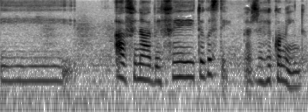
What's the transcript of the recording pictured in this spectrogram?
E ah, o final é bem feito, eu gostei, eu recomendo.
